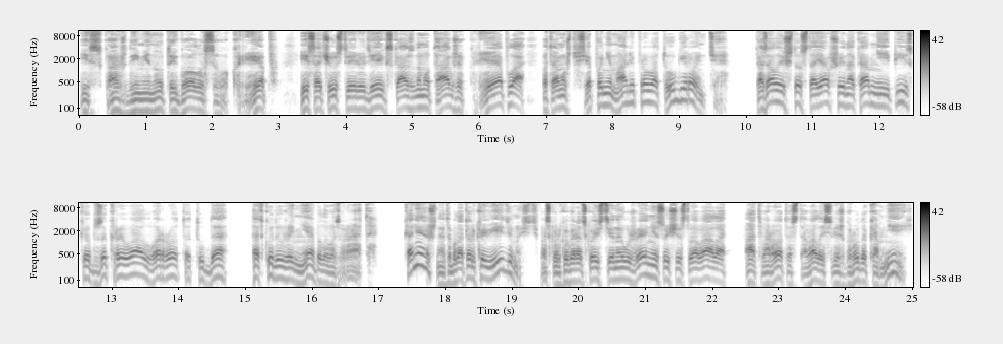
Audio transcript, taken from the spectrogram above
и с каждой минутой голос его креп, и сочувствие людей к сказанному также крепло, потому что все понимали правоту Геронтия. Казалось, что стоявший на камне епископ закрывал ворота туда, откуда уже не было возврата. Конечно, это была только видимость, поскольку городской стены уже не существовало, а от ворот оставалась лишь груда камней.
